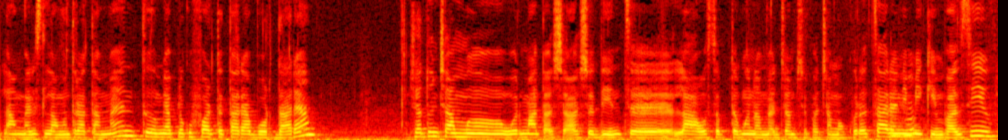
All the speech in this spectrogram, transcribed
l-am mers la un tratament, Uh, mi-a plăcut foarte tare abordarea. Și atunci am uh, urmat așa ședințe, la o săptămână mergeam și făceam o curățare, nimic invaziv,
